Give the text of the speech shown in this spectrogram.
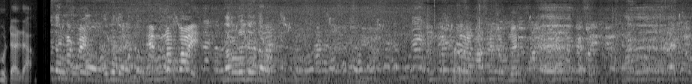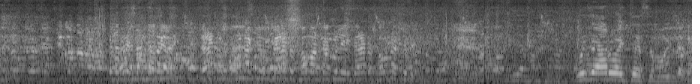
ভোটাররা। ওই যে আরও আইতে আছে মহিলারা।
